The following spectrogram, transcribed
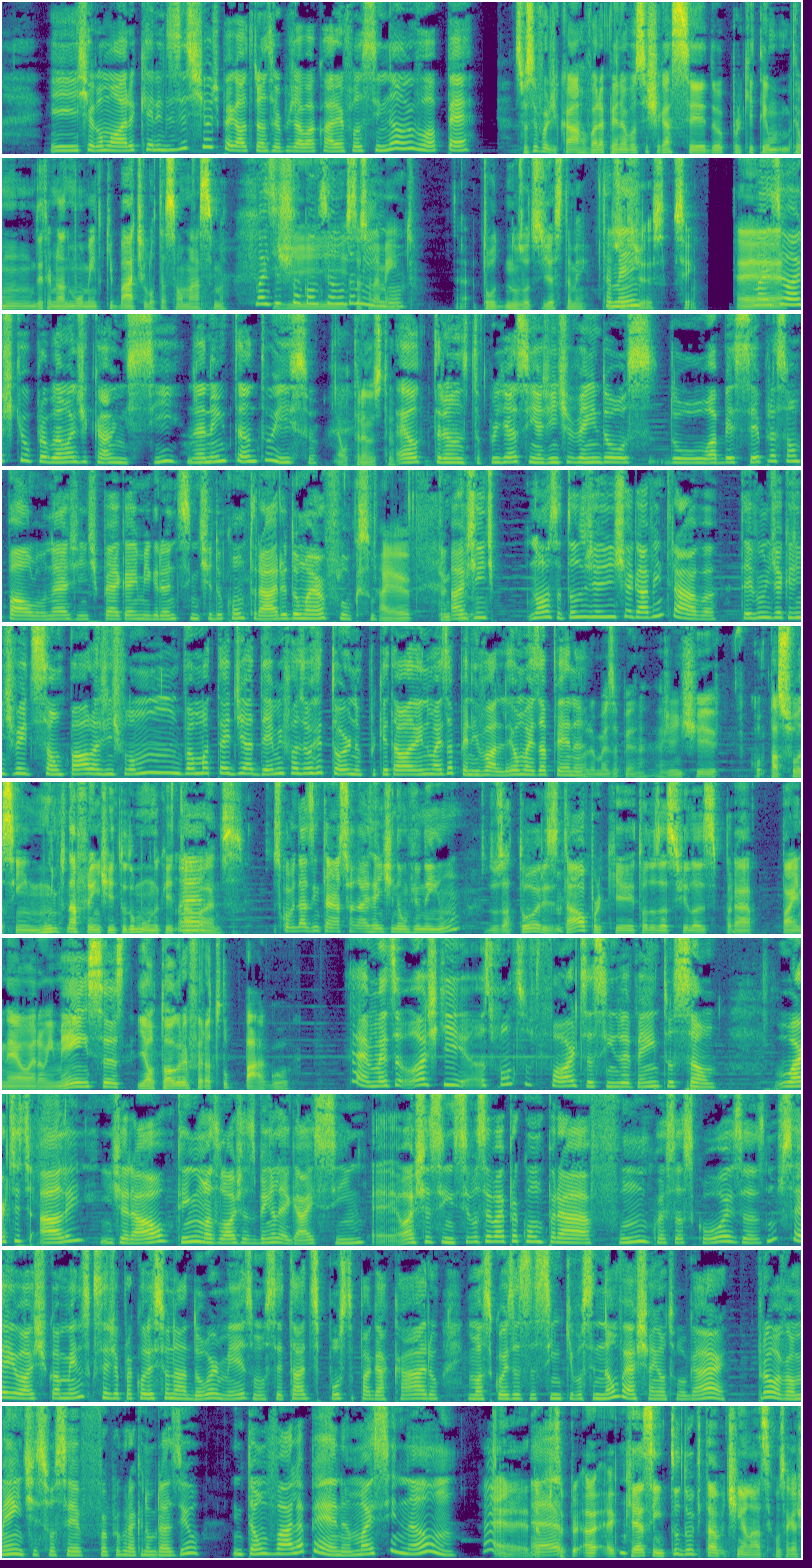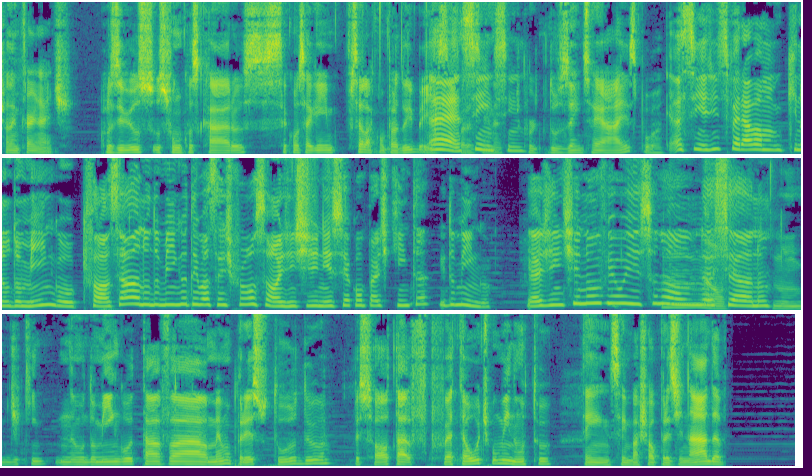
e chegou uma hora que ele desistiu de pegar o transfer pro Jabaquara e falou assim, não, eu vou a pé. Se você for de carro, vale a pena você chegar cedo, porque tem um, tem um determinado momento que bate a lotação máxima Mas isso de aconteceu no domingo. estacionamento. É, todo- nos outros dias também. Também? Todos os dias, sim. É, Mas eu acho que o problema de carro em si não é nem tanto isso. é o trânsito. É o trânsito, porque assim, a gente vem do, do ABC pra São Paulo, né? A gente pega imigrante sentido contrário do maior fluxo. Ah, é tranquilo. A gente, nossa, todos os dias a gente chegava e entrava. Teve um dia que a gente veio de São Paulo, a gente falou, hum, vamos até Diadema e fazer o retorno, porque tava valendo mais a pena, e valeu mais a pena. Valeu mais a pena. A gente passou, assim, muito na frente de todo mundo que tava É. antes. Os convidados internacionais a gente não viu nenhum dos atores e tal, porque todas as filas pra painel eram imensas e autógrafo era tudo pago. É, mas eu acho que os pontos fortes, assim, do evento são o Artist Alley, em geral. Tem umas lojas bem legais, sim. É, eu acho assim, se você vai pra comprar Funko, essas coisas, não sei, eu acho que a menos que seja pra colecionador mesmo, você tá disposto a pagar caro, umas coisas assim que você não vai achar em outro lugar, provavelmente, se você for procurar aqui no Brasil, então vale a pena. Mas se não, É, dá É. pra você per- é que é assim, tudo que tava, tinha lá você consegue achar na internet. Inclusive os, os Funkos caros, você consegue, sei lá, comprar do eBay. É, for sim, assim, né? sim. Por 200 reais, porra. Assim, a gente esperava que no domingo, que falasse, ah, no domingo tem bastante promoção. A gente de início ia comprar de quinta e domingo. E a gente não viu isso, não, Hum, não. nesse ano. No, de no domingo tava o mesmo preço, tudo. Pessoal tá, foi até o último minuto sem, sem baixar o preço de nada.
